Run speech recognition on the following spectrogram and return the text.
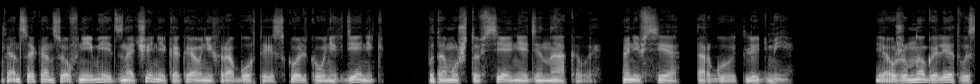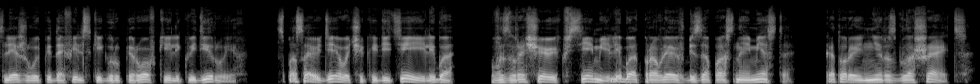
В конце концов, не имеет значения, какая у них работа и сколько у них денег, потому что все они одинаковы, они все торгуют людьми. Я уже много лет выслеживаю педофильские группировки и ликвидирую их, спасаю девочек и детей, либо возвращаю их в семьи, либо отправляю в безопасное место, которое не разглашается,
